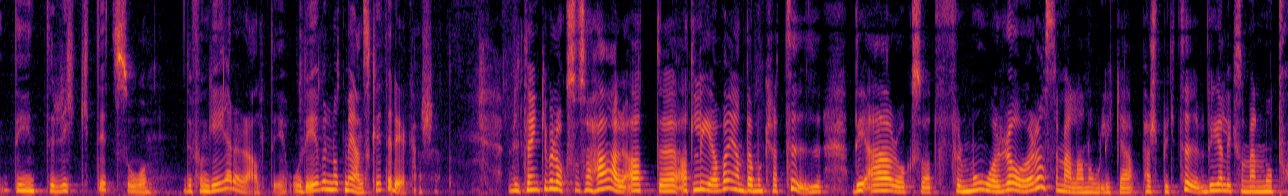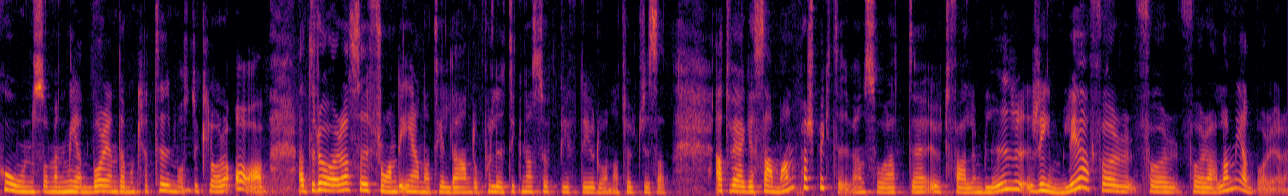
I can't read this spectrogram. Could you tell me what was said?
det är inte riktigt så det fungerar alltid och det är väl något mänskligt i det kanske. Vi tänker väl också så här att, eh, att leva i en demokrati det är också att förmå röra sig mellan olika perspektiv. Det är liksom en motion som en medborgare i en demokrati måste klara av. Att röra sig från det ena till det andra politikernas uppgift är ju då naturligtvis att, att väga samman perspektiven så att eh, utfallen blir rimliga för, för, för alla medborgare.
